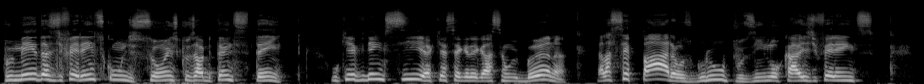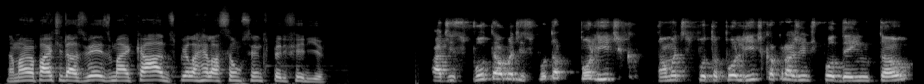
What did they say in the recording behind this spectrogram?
por meio das diferentes condições que os habitantes têm, o que evidencia que a segregação urbana ela separa os grupos em locais diferentes, na maior parte das vezes marcados pela relação centro-periferia. A disputa é uma disputa política, é uma disputa política para a gente poder, então,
